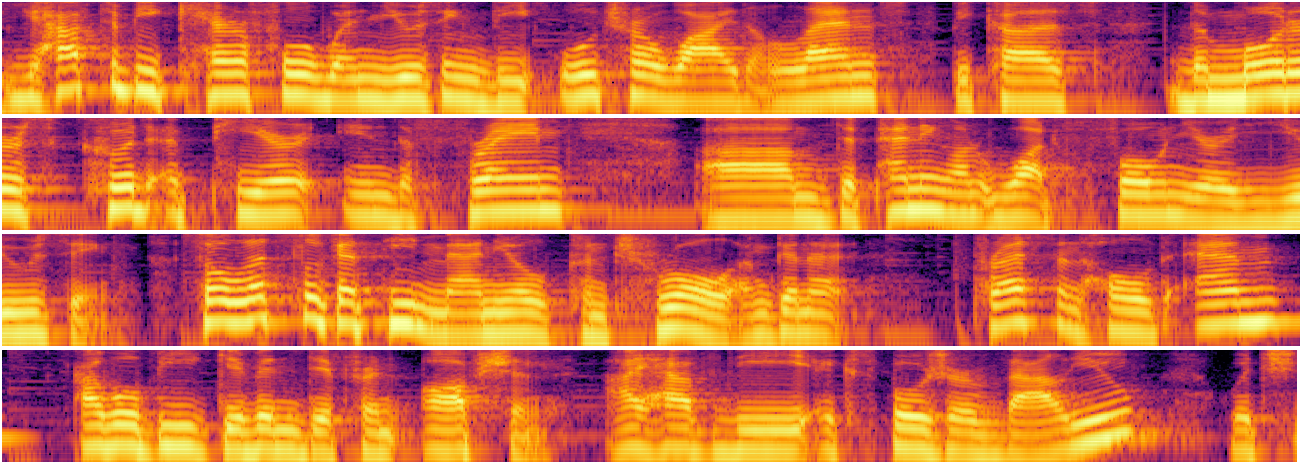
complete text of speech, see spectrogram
You have to be careful when using the ultra wide lens because the motors could appear in the frame um, depending on what phone you're using. So let's look at the manual control. I'm gonna press and hold M. I will be given different option. I have the exposure value, which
